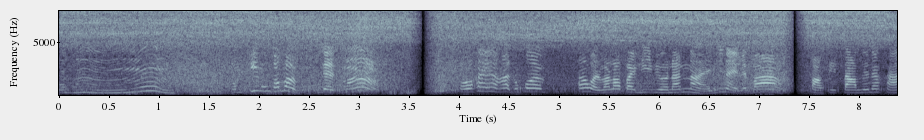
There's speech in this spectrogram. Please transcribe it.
อื้อหือน้ำจิ้ม ก็แบบเด็ดมาก โอเคค่ะทุกคน ถ้าเกิดว่าเราไปรีวิวนั้นไหนที่ไหนเลยบ้าง ฝากติดตามด้วยนะคะ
